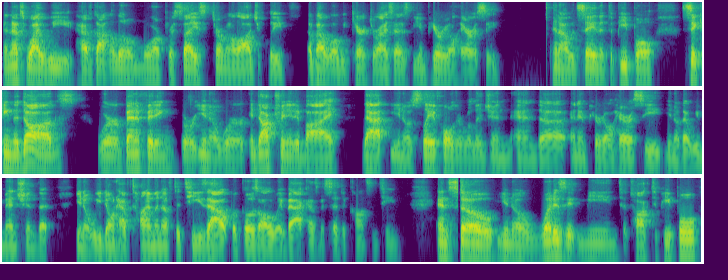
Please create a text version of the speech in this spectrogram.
And that's why we have gotten a little more precise terminologically about what we characterize as the imperial heresy. And I would say that the people sicking the dogs were benefiting or you know were indoctrinated by that you know slaveholder religion and uh, an imperial heresy you know that we mentioned that you know we don't have time enough to tease out but goes all the way back as i said to constantine. And so you know what does it mean to talk to people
